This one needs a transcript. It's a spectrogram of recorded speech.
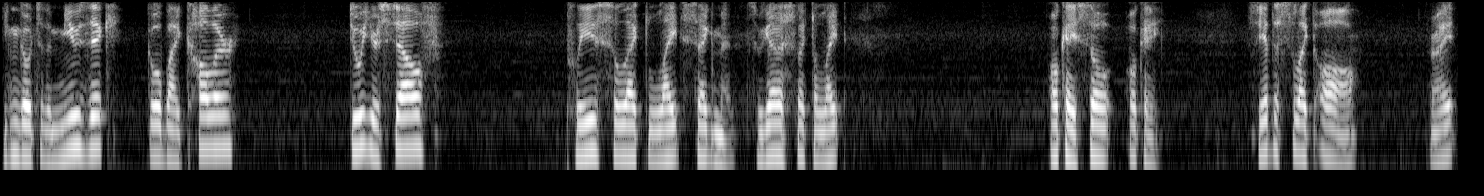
You can go to the music, go by color, do it yourself, please select light segment. So we got to select the light. Okay, so, okay. So you have to select all, right?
